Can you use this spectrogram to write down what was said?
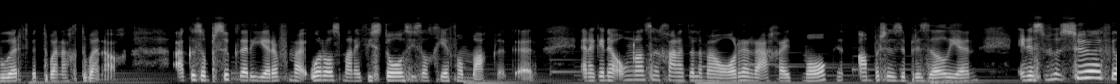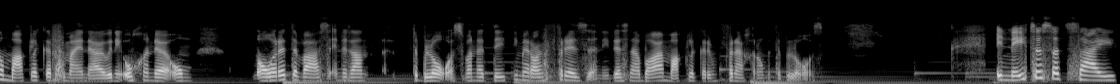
woord vir 2020 ek is op soek dat die Here vir my oral manifestasies sal gee van makliker. En ek het nou onlangs gegaan dat hulle my hare reguit maak, amper soos 'n Brazilian, en dit is soveel makliker vir my nou in die oggende om hare te was en dit dan te blaas want dit het nie meer daai frizz in nie. Dis nou baie makliker en vinniger om dit te blaas. En net soos wat sy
